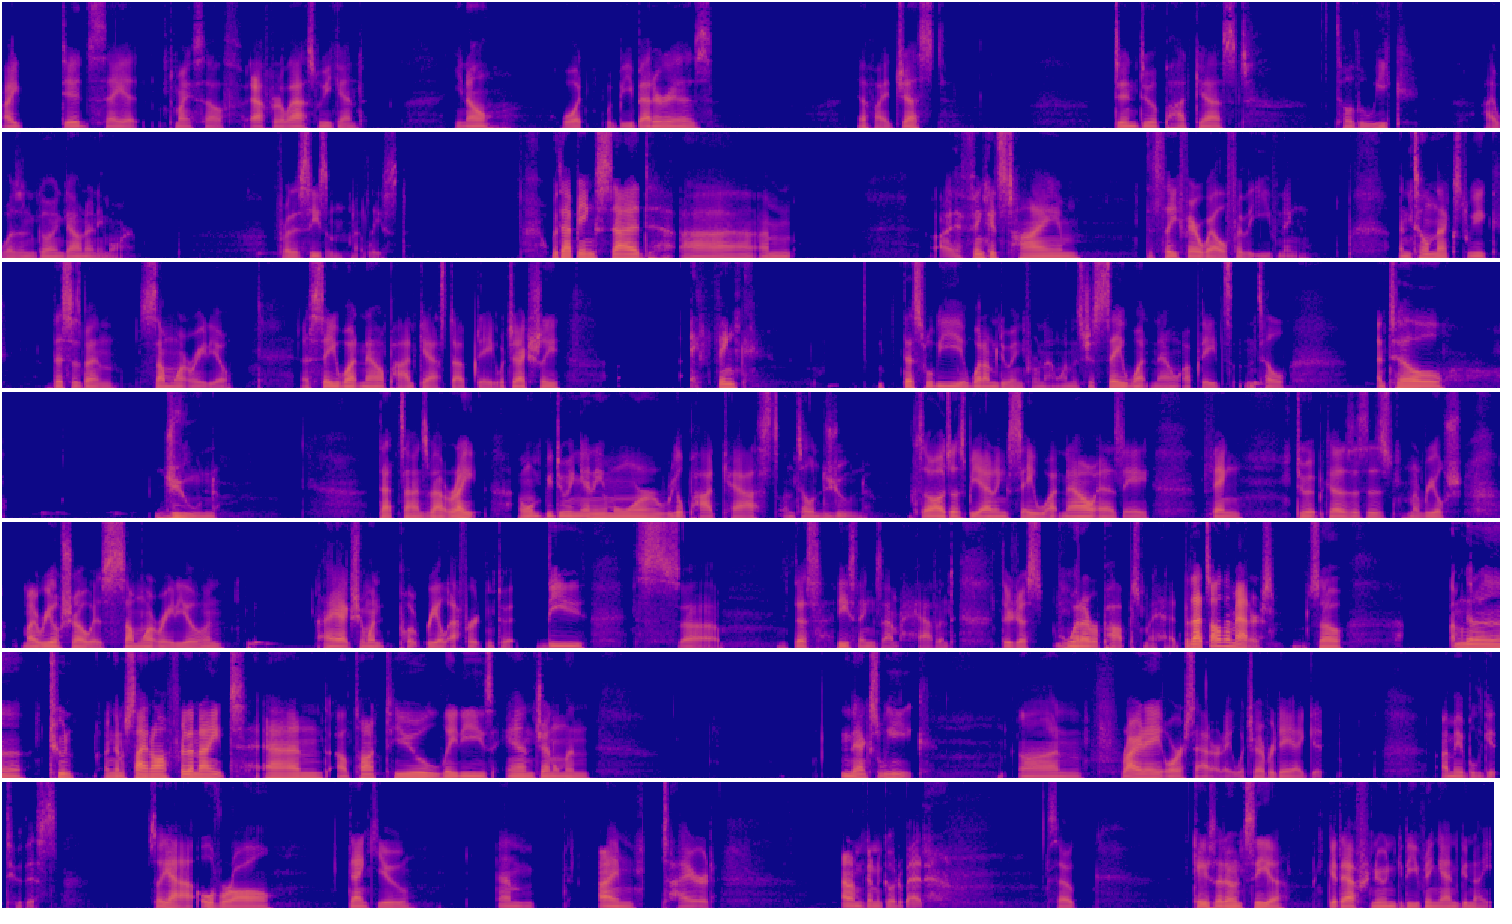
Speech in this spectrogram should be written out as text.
I did say it to myself after last weekend. You know, what would be better is if I just didn't do a podcast till the week I wasn't going down anymore. For the season, at least. With that being said, uh, I'm. I think it's time to say farewell for the evening. Until next week, this has been Somewhat Radio, a Say What Now podcast update, which actually, I think this will be what I'm doing from now on. It's just Say What Now updates until until June. That sounds about right. I won't be doing any more real podcasts until June. So I'll just be adding Say What Now as a thing to it because this is my real sh- my real show is somewhat radio and I actually want to put real effort into it. These uh, this these things I haven't. They're just whatever pops my head. But that's all that matters. So I'm gonna tune I'm to sign off for the night, and I'll talk to you, ladies and gentlemen, next week on Friday or Saturday, whichever day I get, I'm able to get to this. So, yeah, overall, thank you, and I'm tired. And I'm gonna go to bed. So, in case I don't see ya, good afternoon, good evening, and good night.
